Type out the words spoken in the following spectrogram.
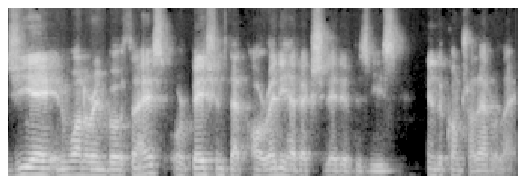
GA in one or in both eyes, or patients that already have exudative disease in the contralateral eye.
